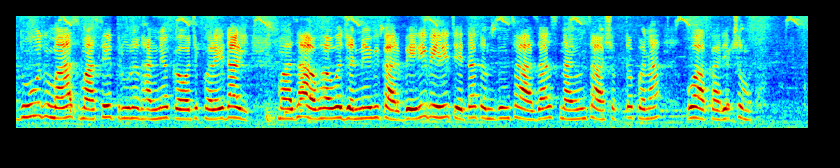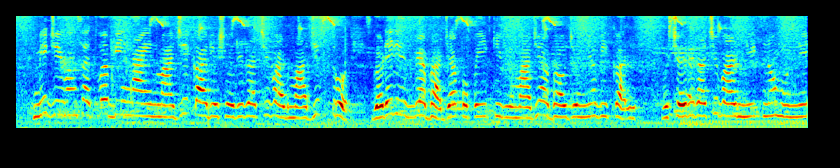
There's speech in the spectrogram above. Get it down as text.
दूध मांस मासे तृणधान्य कवच फळे डाळी. माझा अभावजन्य विकार बेरी बेरी चेतातंतूंचा आजार स्नायूंचा अशक्तपणा व अकार्यक्षमता मी जीवनसत्व बी नाईन माझे कार्य शरीराची वाढ माझे स्रोत गडे हिरव्या भाज्या पपई किवी माझे अभावजन्य विकार शरीराची वाढ नीट न होणे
